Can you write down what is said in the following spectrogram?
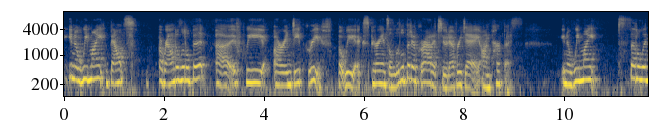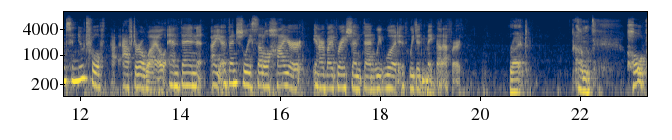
you know, we might bounce around a little bit uh, if we are in deep grief, but we experience a little bit of gratitude every day on purpose. You know, we might settle into neutral after a while, and then I eventually settle higher in our vibration than we would if we didn't make that effort. Right. Um, hope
